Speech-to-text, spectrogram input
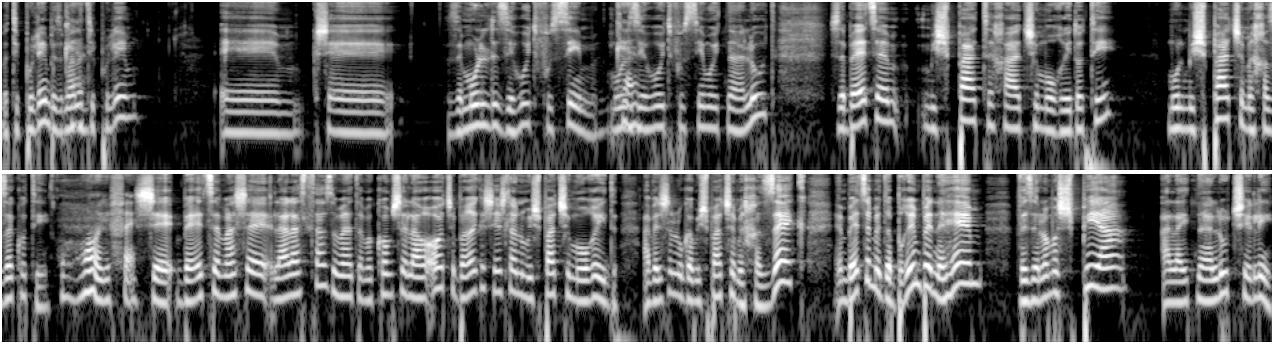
בטיפולים, בזמן כן. הטיפולים, אה, כשזה מול זיהוי דפוסים, מול כן. זיהוי דפוסים או התנהלות, זה בעצם משפט אחד שמוריד אותי, מול משפט שמחזק אותי. או, יפה. שבעצם מה שללה עשתה, זאת אומרת, המקום של להראות שברגע שיש לנו משפט שמוריד, אבל יש לנו גם משפט שמחזק, הם בעצם מדברים ביניהם, וזה לא משפיע על ההתנהלות שלי.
